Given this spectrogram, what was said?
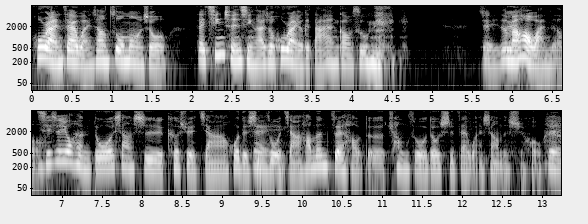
忽然在晚上做梦的时候，在清晨醒来的时候，忽然有个答案告诉你。对，这蛮好玩的哦。其实有很多像是科学家或者是作家，他们最好的创作都是在晚上的时候。对，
